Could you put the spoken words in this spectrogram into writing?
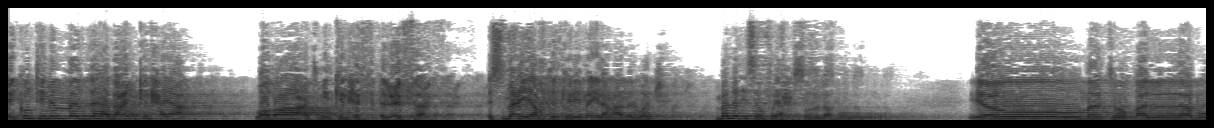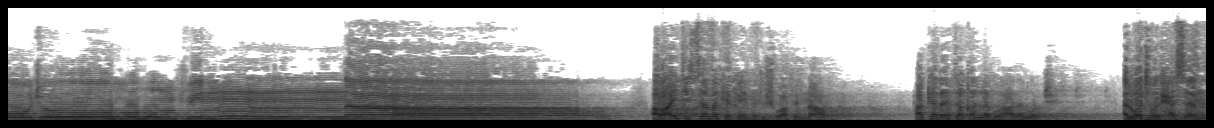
إن كنت ممن ذهب عنك الحياة وضاعت منك العفة. اسمعي يا أختي الكريمة إلى هذا الوجه. ما الذي سوف يحصل له؟ يوم تقلب وجوههم في النار. أرأيت السمكة كيف تشوى في النار؟ هكذا يتقلب هذا الوجه. الوجه الحسن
